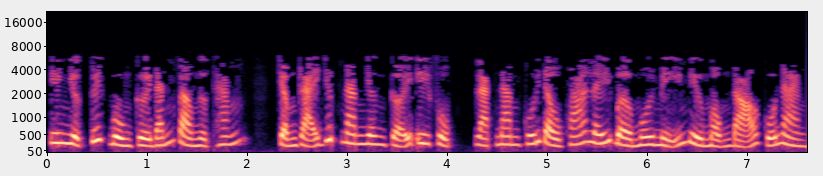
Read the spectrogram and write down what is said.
Yên nhược tuyết buồn cười đánh vào ngực hắn, chậm rãi giúp nam nhân cởi y phục, lạc nam cúi đầu khóa lấy bờ môi mỹ miều mộng đỏ của nàng,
